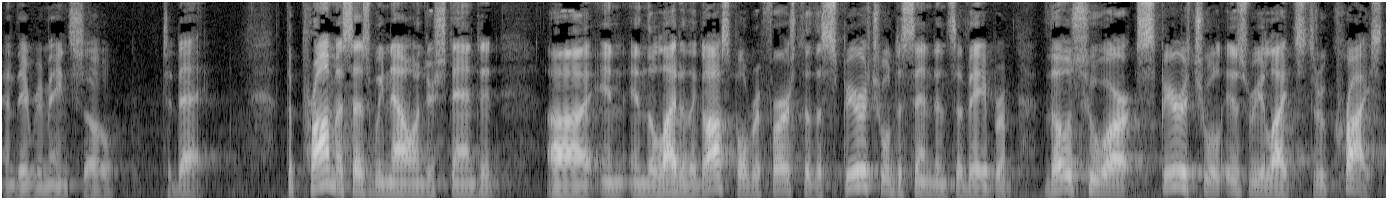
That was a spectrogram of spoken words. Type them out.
and they remain so today. The promise, as we now understand it, uh, in, in the light of the gospel, refers to the spiritual descendants of Abram, those who are spiritual Israelites through Christ.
